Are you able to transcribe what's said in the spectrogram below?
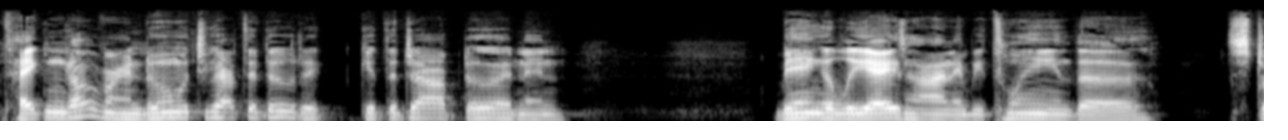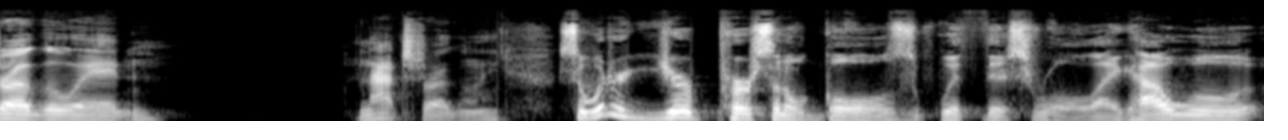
taking over and doing what you have to do to get the job done and being a liaison in between the struggle and not struggling. So, what are your personal goals with this role? Like, how will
